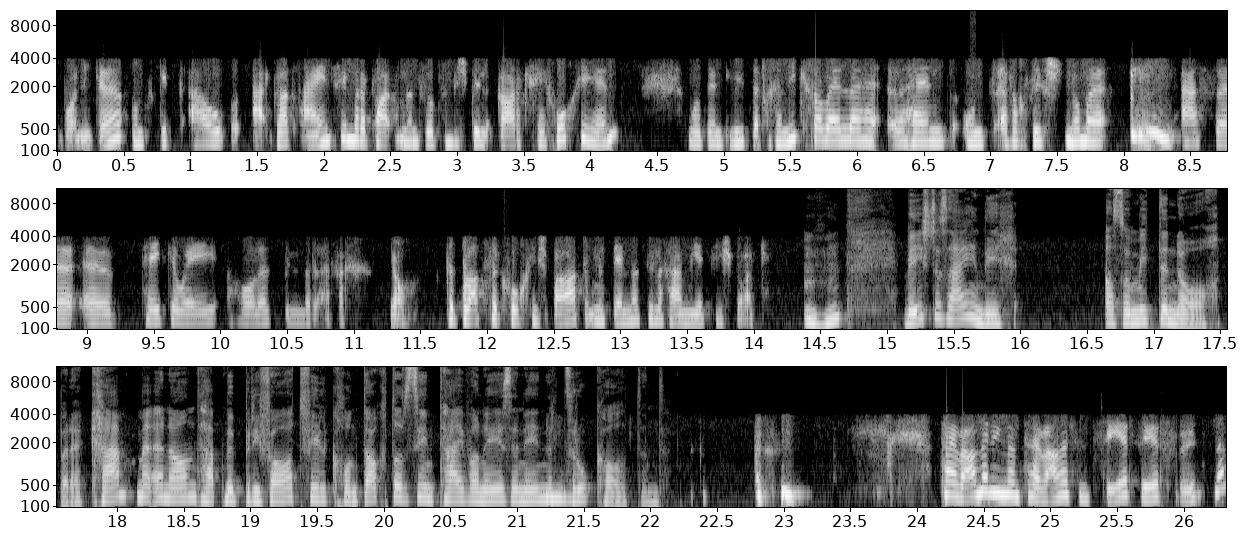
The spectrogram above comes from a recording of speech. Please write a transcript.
Wohnungen. Und es gibt auch äh, gerade Einzimmer-Apartments, die zum Beispiel gar keine Küche haben, wo dann die Leute einfach eine Mikrowelle haben und einfach sich nur Essen, äh, Takeaway holen, weil man einfach ja, den Platz für die Küche spart und mit dem natürlich auch Miete spart. Mhm. Wie ist das eigentlich? Also mit den Nachbarn. Kennt man einander? Hat man privat viel Kontakt oder sind Taiwanesen eher mhm. zurückhaltend? Taiwanerinnen und Taiwaner sind sehr, sehr freundlich.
